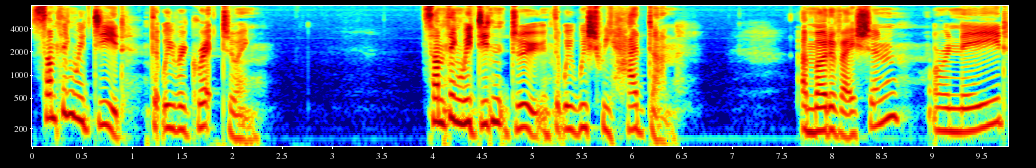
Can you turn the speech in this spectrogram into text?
Something we did that we regret doing. Something we didn't do that we wish we had done. A motivation or a need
